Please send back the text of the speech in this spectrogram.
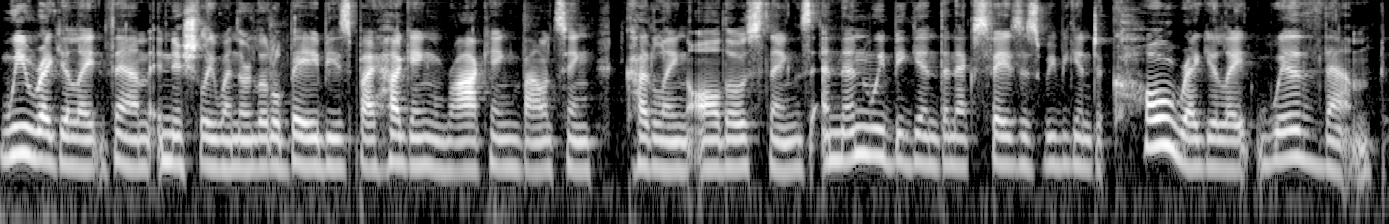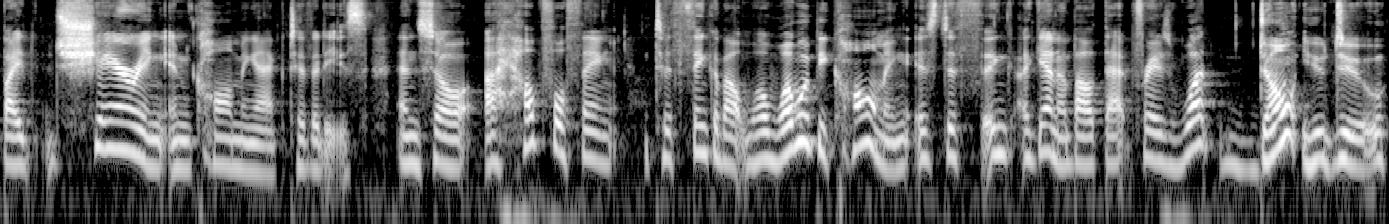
we regulate them initially when they're little babies by hugging, rocking, bouncing, cuddling, all those things. And then we begin, the next phase is we begin to co regulate with them by sharing in calming activities. And so, a helpful thing to think about, well, what would be calming is to think again about that phrase, what don't you do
